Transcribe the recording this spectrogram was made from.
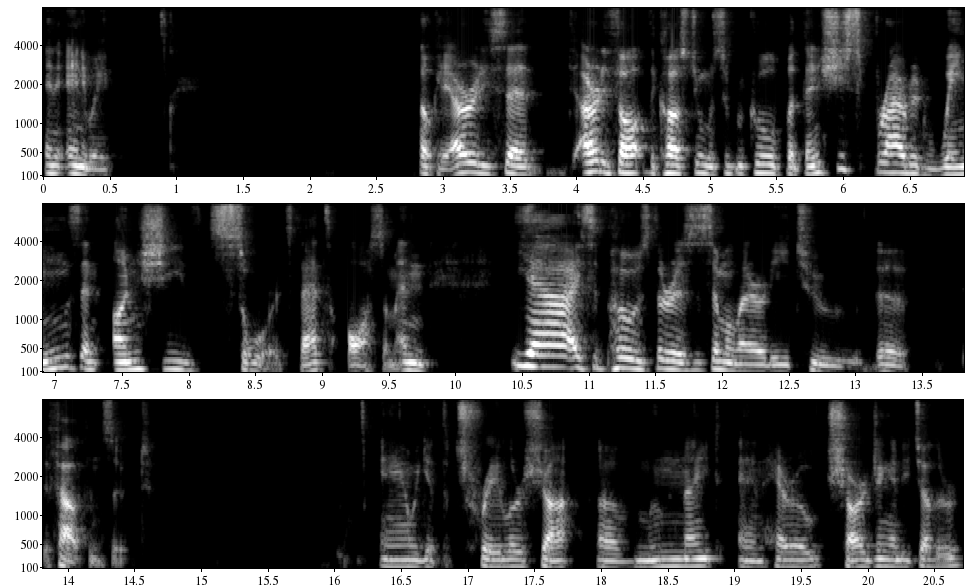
And anyway, okay, I already said, I already thought the costume was super cool, but then she sprouted wings and unsheathed swords. That's awesome. And yeah, I suppose there is a similarity to the Falcon suit. And we get the trailer shot of Moon Knight and Harrow charging at each other.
